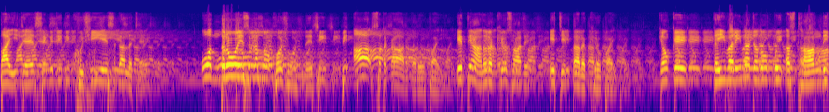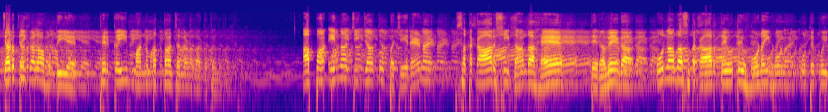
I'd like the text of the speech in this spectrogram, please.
ਭਾਈ ਜੈ ਸਿੰਘ ਜੀ ਦੀ ਖੁਸ਼ੀ ਇਸ ਗੱਲ 'ਚ ਹੈ। ਉਹ ਅੰਦਰੋਂ ਇਸ ਗੱਲੋਂ ਖੁਸ਼ ਹੁੰਦੇ ਸੀ ਵੀ ਆਹ ਸਤਿਕਾਰ ਕਰੋ ਭਾਈ। ਇਹ ਧਿਆਨ ਰੱਖਿਓ ਸਾਰੇ, ਇਹ ਚੇਤਾ ਰੱਖਿਓ ਭਾਈ। ਕਿਉਂਕਿ ਕਈ ਵਾਰੀ ਨਾ ਜਦੋਂ ਕੋਈ ਅਸਥਾਨ ਦੀ ਚੜ੍ਹਦੀ ਕਲਾ ਹੁੰਦੀ ਹੈ, ਫਿਰ ਕਈ ਮਨਮੱਤਾਂ ਚੱਲਣ ਲੱਗ ਪੈਂਦੀਆਂ। ਆਪਾਂ ਇਹਨਾਂ ਚੀਜ਼ਾਂ ਤੋਂ ਬਚੇ ਰਹਿਣਾ ਹੈ। ਸਤਕਾਰ ਸ਼ਹੀਦਾਂ ਦਾ ਹੈ ਤੇ ਰਵੇਗਾ ਉਹਨਾਂ ਦਾ ਸਤਕਾਰ ਤੇ ਉਹ ਤੇ ਹੋਣਾ ਹੀ ਹੋਣਾ ਹੈ। ਉਹ ਤੇ ਕੋਈ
